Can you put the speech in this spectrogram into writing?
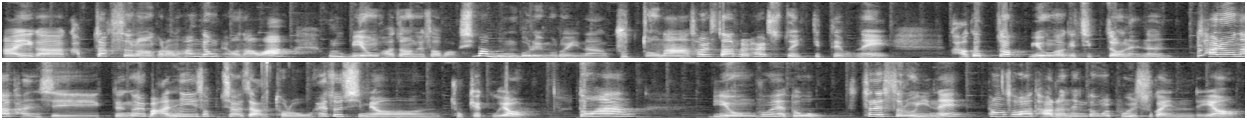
아이가 갑작스러운 그런 환경 변화와 그리고 미용 과정에서 막 심한 몸부림으로 인한 구토나 설사를 할 수도 있기 때문에 가급적 미용하기 직전에는 사료나 간식 등을 많이 섭취하지 않도록 해주시면 좋겠고요. 또한 미용 후에도 스트레스로 인해 평소와 다른 행동을 보일 수가 있는데요.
